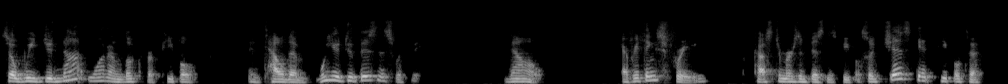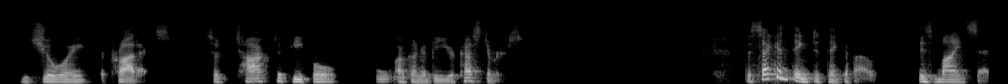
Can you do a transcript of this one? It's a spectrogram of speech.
So we do not want to look for people and tell them, will you do business with me? No, everything's free, customers and business people. So just get people to enjoy the products. So talk to people who are going to be your customers. The second thing to think about is mindset.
